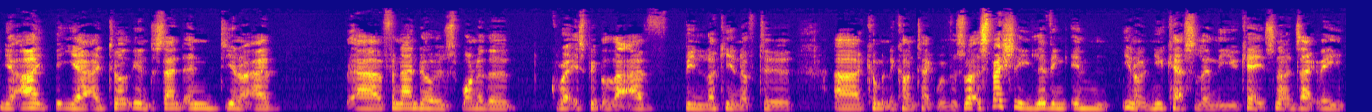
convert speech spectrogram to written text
Yeah, I yeah, I totally understand, and you know, I, uh, Fernando is one of the greatest people that I've been lucky enough to uh, come into contact with as well. Especially living in you know Newcastle in the UK, it's not exactly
